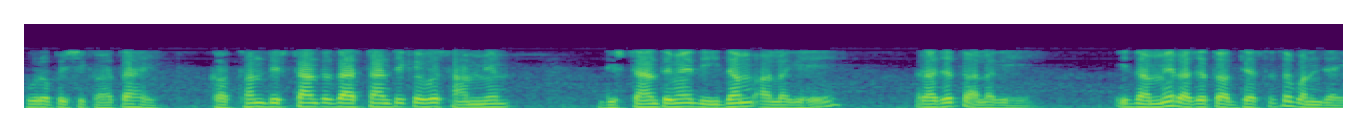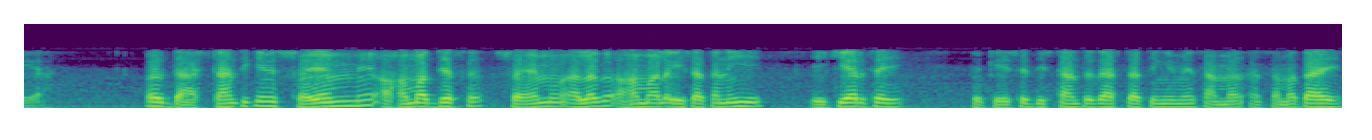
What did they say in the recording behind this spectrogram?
पूर्व पेशी कहता है कथन दृष्टांत दाष्टान्तिक हो साम्यम दृष्टांत में इदम अलग है, रजत अलग है। इदम में रजत अध्यक्ष तो बन जाएगा। और दाष्टान्तिक में स्वयं में अहम अध्यक्ष, स्वयं अलग, अहम अलग, ऐसा तो नहीं है। एक ही अर्थ है। तो कैसे दृष्टांत दाष्टान्तिक में समता है?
